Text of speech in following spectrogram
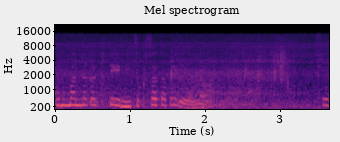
この真ん中来て水草食べる。よな絶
